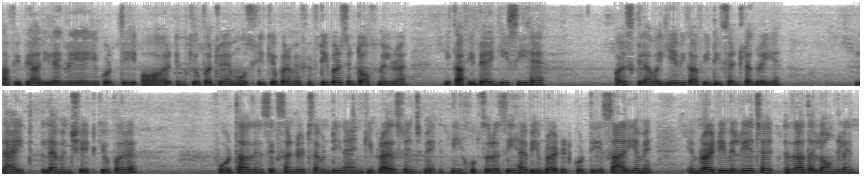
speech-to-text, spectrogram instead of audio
काफ़ी प्यारी लग रही है ये कुर्ती और इनके ऊपर जो है मोस्टली के ऊपर हमें फिफ्टी परसेंट ऑफ़ मिल रहा है। ये काफ़ी बैगी सी है और इसके अलावा ये भी काफ़ी डिसेंट लग रही है। लाइट लेमन शेड के ऊपर है। Four thousand six hundred seventy nine की प्राइस रेंज में इतनी खूबसूरत सी हैवी एम्ब्रॉयडर्ड कुर्ती है। सारी हमें एम्ब्रॉयडरी मिल रही है। अच्छा ज़्यादा लॉन्ग लेंथ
